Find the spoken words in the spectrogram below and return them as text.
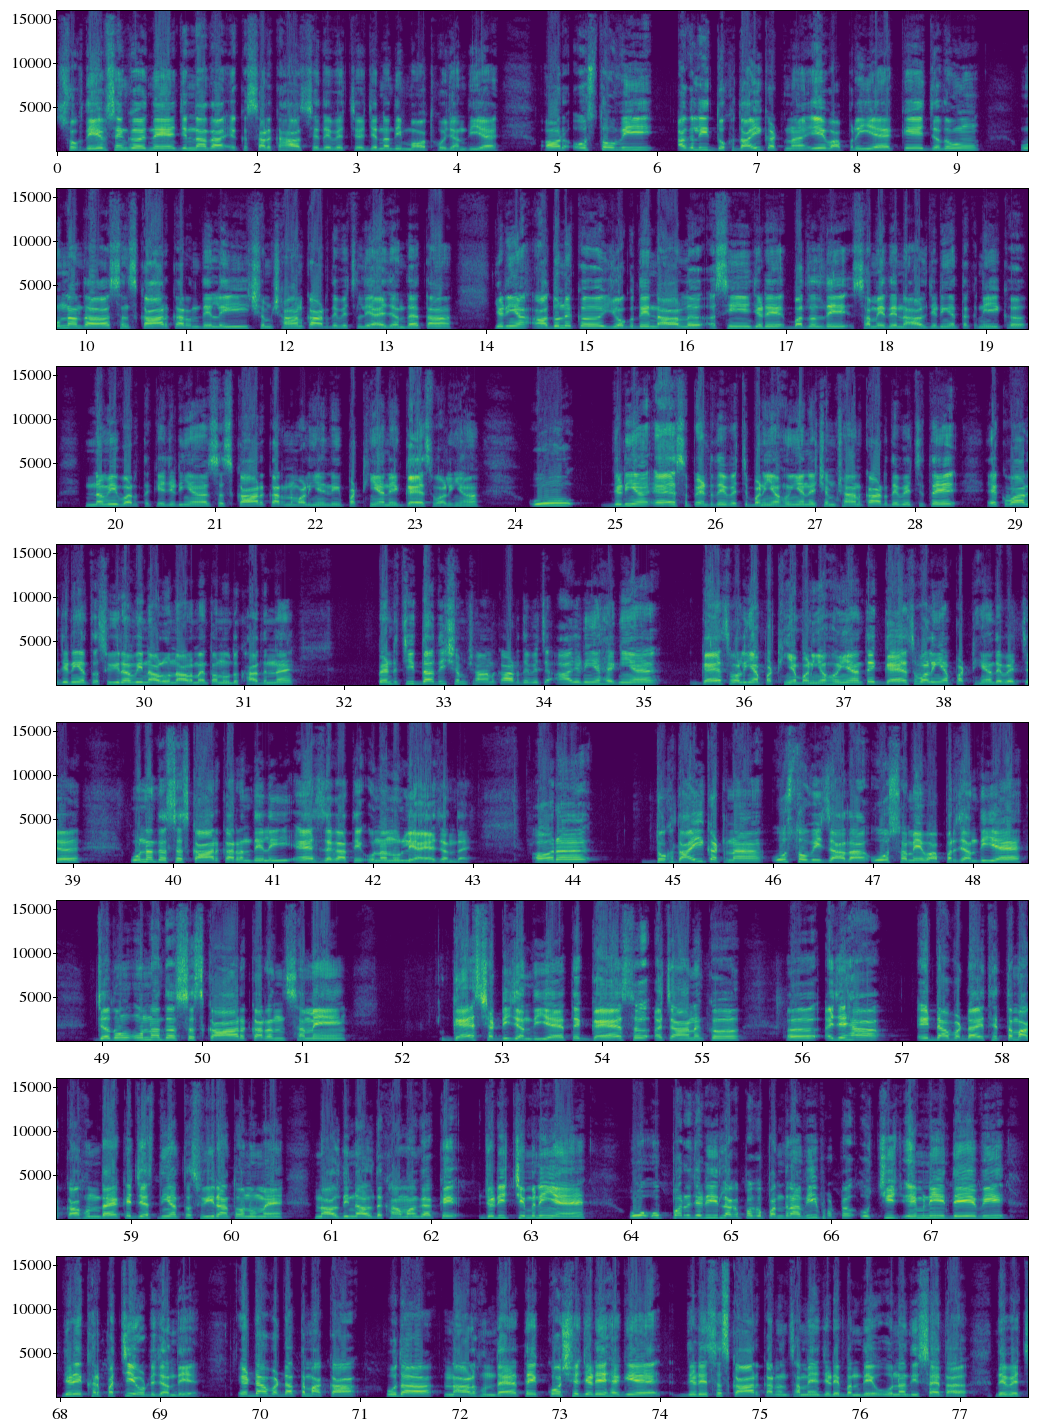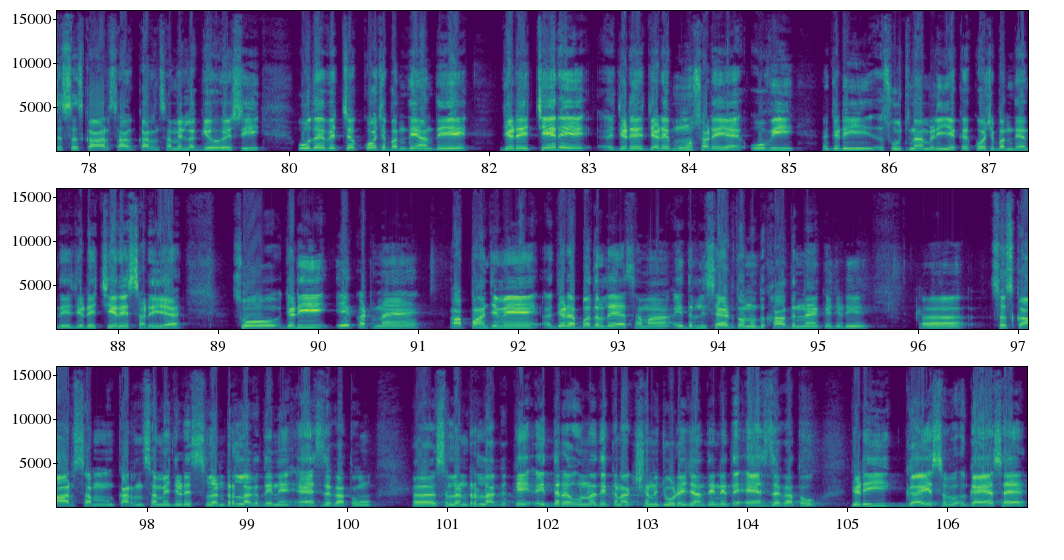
ਸੁਖਦੇਵ ਸਿੰਘ ਨੇ ਜਿਨ੍ਹਾਂ ਦਾ ਇੱਕ ਸੜਕ ਹਾਦਸੇ ਦੇ ਵਿੱਚ ਜਿਨ੍ਹਾਂ ਦੀ ਮੌਤ ਹੋ ਜਾਂਦੀ ਹੈ ਔਰ ਉਸ ਤੋਂ ਵੀ ਅਗਲੀ ਦੁਖਦਾਈ ਘਟਨਾ ਇਹ ਵਾਪਰੀ ਹੈ ਕਿ ਜਦੋਂ ਉਹਨਾਂ ਦਾ ਸੰਸਕਾਰ ਕਰਨ ਦੇ ਲਈ ਸ਼ਮਸ਼ਾਨ ਘਾਟ ਦੇ ਵਿੱਚ ਲਿਆਇਆ ਜਾਂਦਾ ਤਾਂ ਜਿਹੜੀਆਂ ਆਧੁਨਿਕ ਯੁੱਗ ਦੇ ਨਾਲ ਅਸੀਂ ਜਿਹੜੇ ਬਦਲਦੇ ਸਮੇਂ ਦੇ ਨਾਲ ਜਿਹੜੀਆਂ ਤਕਨੀਕ ਨਵੀਂ ਵਰਤ ਕੇ ਜਿਹੜੀਆਂ ਸੰਸਕਾਰ ਕਰਨ ਵਾਲੀਆਂ ਜਿਹੜੀਆਂ ਪੱਠੀਆਂ ਨੇ, ਗੈਸ ਵਾਲੀਆਂ, ਉਹ ਜਿਹੜੀਆਂ ਇਸ ਪਿੰਡ ਦੇ ਵਿੱਚ ਬਣੀਆਂ ਹੋਈਆਂ ਨੇ ਸ਼ਮਸ਼ਾਨ ਘਾਟ ਦੇ ਵਿੱਚ ਤੇ ਇੱਕ ਵਾਰ ਜਿਹੜੀਆਂ ਤਸਵੀਰਾਂ ਵੀ ਨਾਲੋਂ ਨਾਲ ਮੈਂ ਤੁਹਾਨੂੰ ਦਿਖਾ ਦਿੰਨਾ ਪਿੰਡ ਚੀਦਾ ਦੀ ਸ਼ਮਸ਼ਾਨ ਘਾਟ ਦੇ ਵਿੱਚ ਆ ਜਿਹੜੀਆਂ ਹੈਗੀਆਂ ਗੈਸ ਵਾਲੀਆਂ ਪੱਠੀਆਂ ਬਣੀਆਂ ਹੋਈਆਂ ਤੇ ਗੈਸ ਵਾਲੀਆਂ ਪੱਠੀਆਂ ਦੇ ਵਿੱਚ ਉਹਨਾਂ ਦਾ ਸੰਸਕਾਰ ਕਰਨ ਦੇ ਲਈ ਇਸ ਜਗ੍ਹਾ ਤੇ ਉਹਨਾਂ ਨੂੰ ਲਿਆਇਆ ਜਾਂਦਾ ਹੈ। ਔਰ ਦੁਖਦਾਈ ਘਟਨਾ ਉਸ ਤੋਂ ਵੀ ਜ਼ਿਆਦਾ ਉਸ ਸਮੇਂ ਵਾਪਰ ਜਾਂਦੀ ਹੈ ਜਦੋਂ ਉਹਨਾਂ ਦਾ ਸੰਸਕਾਰ ਕਰਨ ਸਮੇਂ ਗੈਸ ਛੱਡੀ ਜਾਂਦੀ ਹੈ ਤੇ ਗੈਸ ਅਚਾਨਕ ਅਜਿਹਾ ਐਡਾ ਵੱਡਾ ਇੱਥੇ ਧਮਾਕਾ ਹੁੰਦਾ ਹੈ ਕਿ ਜਿਸ ਦੀਆਂ ਤਸਵੀਰਾਂ ਤੁਹਾਨੂੰ ਮੈਂ ਨਾਲ ਦੀ ਨਾਲ ਦਿਖਾਵਾਂਗਾ ਕਿ ਜਿਹੜੀ ਚਿਮਨੀ ਹੈ, ਉਹ ਉੱਪਰ ਜਿਹੜੀ ਲਗਭਗ 15-20 ਫੁੱਟ ਉੱਚੀ ਚਿਮਨੀ ਦੇ ਵੀ ਜਿਹੜੇ ਖਰਪੱਚੇ ਉੱਡ ਜਾਂਦੇ ਆ ਐਡਾ ਵੱਡਾ ਧਮਾਕਾ ਉਹਦਾ ਨਾਲ ਹੁੰਦਾ ਹੈ ਤੇ ਕੁਝ ਜਿਹੜੇ ਹੈਗੇ ਆ ਜਿਹੜੇ ਸੰਸਕਾਰ ਕਰਨ ਸਮੇਂ ਜਿਹੜੇ ਬੰਦੇ, ਉਹਨਾਂ ਦੀ ਸਹਾਇਤਾ ਦੇ ਵਿੱਚ ਸੰਸਕਾਰ ਸ- ਕਰਨ ਸਮੇਂ ਲੱਗੇ ਹੋਏ ਸੀ। ਉਹਦੇ ਵਿੱਚ ਕੁਝ ਬੰਦਿਆਂ ਦੇ ਜਿਹੜੇ ਚਿਹਰੇ ਅ, ਜਿਹੜੇ ਜਿਹੜੇ ਮੂੰਹ ਸੜੇ ਹੈ ਉਹ ਵੀ ਜਿਹੜੀ ਸੂਚਨਾ ਮਿਲੀ ਹੈ ਕਿ ਕੁਝ ਬੰਦਿਆਂ ਦੇ ਜਿਹੜੇ ਚਿਹਰੇ ਸੜੇ ਹੈ ਸੋ ਜਿਹੜੀ ਇਹ ਘਟਨਾ ਹੈ ਆਪਾਂ ਜਿਵੇਂ ਅ, ਜਿਹੜਾ ਬਦਲ ਰਿਹਾ ਸਮਾਂ ਇਧਰਲੀ ਸਾਈਡ ਤੁਹਾਨੂੰ ਦਿਖਾ ਦਿੰਨਾ ਕਿ ਜਿਹੜੀ ਅ, ਸੰਸਕਾਰ ਸਮ ਕਰਨ ਸਮੇਂ ਜਿਹੜੇ ਸਿਲੰਡਰ ਲੱਗਦੇ ਨੇ ਇਸ ਜਗ੍ਹਾ ਤੋਂ ਅ, ਸਿਲੰਡਰ ਲੱਗ ਕੇ ਇੱਧਰ ਉਹਨਾਂ ਦੇ ਕਨੈਕਸ਼ਨ ਜੋੜੇ ਜਾਂਦੇ ਨੇ ਤੇ ਇਸ ਜਗ੍ਹਾ ਤੋਂ ਜਿਹੜੀ ਗੈਸ ਗੈਸ ਹੈ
